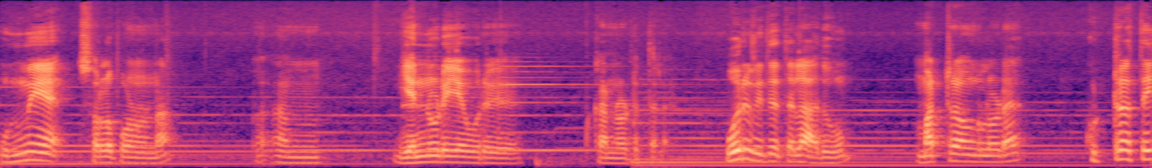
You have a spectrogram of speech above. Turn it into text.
உண்மையை சொல்ல போகணுன்னா என்னுடைய ஒரு கண்ணோட்டத்தில். ஒரு விதத்தில் அதுவும் மற்றவங்களோட குற்றத்தை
